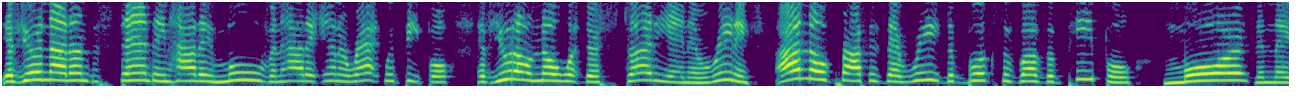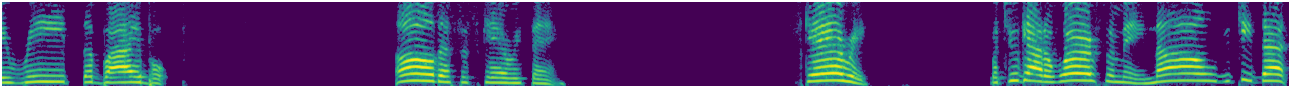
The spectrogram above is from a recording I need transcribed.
if you're not understanding how they move and how they interact with people, if you don't know what they're studying and reading, I know prophets that read the books of other people more than they read the Bible. Oh, that's a scary thing. Scary. But you got a word for me. No, you keep that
